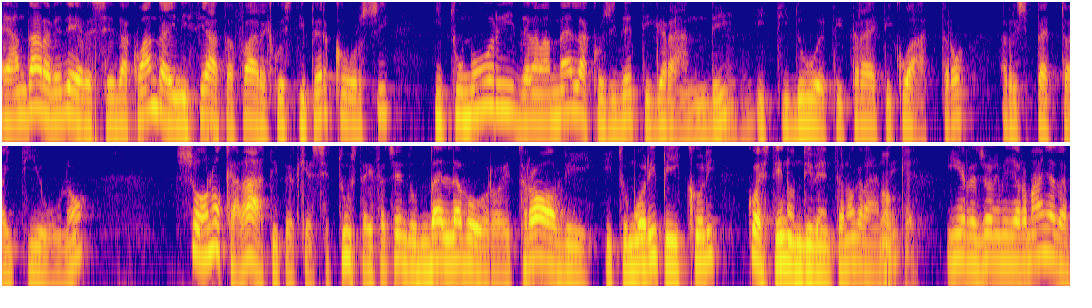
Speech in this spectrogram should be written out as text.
è andare a vedere se da quando hai iniziato a fare questi percorsi i tumori della mammella cosiddetti grandi, uh -huh. i T2, T3, T4 rispetto ai T1, sono calati perché se tu stai facendo un bel lavoro e trovi i tumori piccoli, questi non diventano grandi. Okay. In Regione Emilia-Romagna, da,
